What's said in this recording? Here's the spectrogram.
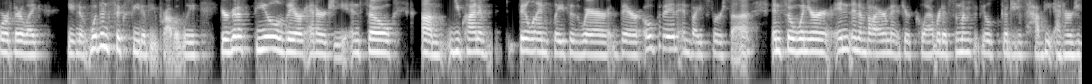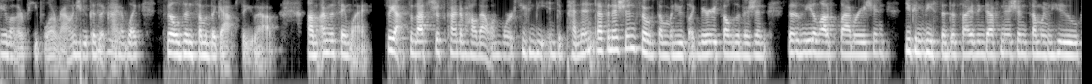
or if they're like, you know, within six feet of you, probably, you're going to feel their energy. And so um, you kind of fill in places where they're open and vice versa. And so when you're in an environment, if you're collaborative, sometimes it feels good to just have the energy of other people around you because Mhm. it kind of like fills in some of the gaps that you have. Um, I'm the same way. So yeah, so that's just kind of how that one works. You can be independent definition. So someone who's like very self-sufficient, doesn't need a lot of collaboration. You can be synthesizing definition, someone who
